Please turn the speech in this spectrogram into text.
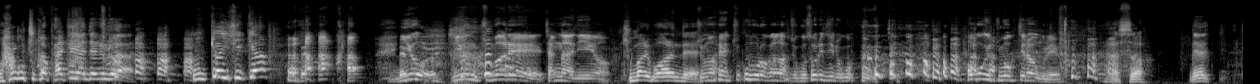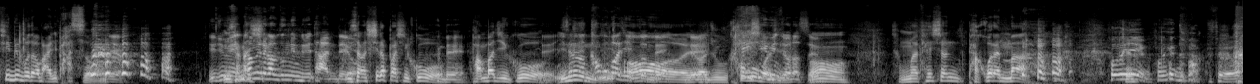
한국 축구 발전이 안 되는 거야. 웃겨 이 새끼야? 네 이형 이형 주말에 장난 아니에요. 주말에 뭐 하는데? 주말에 축구 보러 가가지고 소리 지르고 허공에 주먹질하고 그래요. 알았어. 내가 TV 보다가 많이 봤어. 네. 요즘에 이상한 카메라 감독님들이 다 안 돼요. 이상 시라빠 신고 네. 반바지 입고 네, 이상한 있는- 카고 바지 입던데. 어, 네. 그래가지고 카고 KCM 인 바지. 줄 알았어요. 어, 정말 패션 바꿔라 임마. 선생님, 선생님도 바꾸세요.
